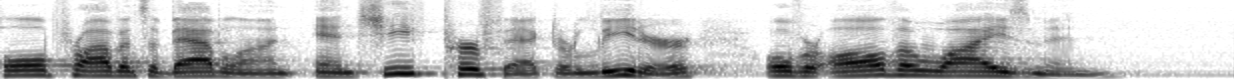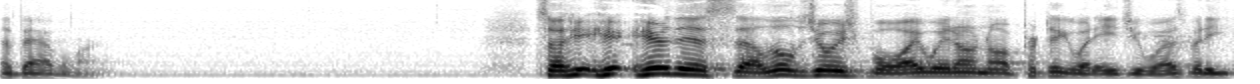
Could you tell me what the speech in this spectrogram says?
whole province of Babylon and chief prefect or leader over all the wise men of Babylon. So here, here this uh, little Jewish boy, we don't know particularly what age he was, but he,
